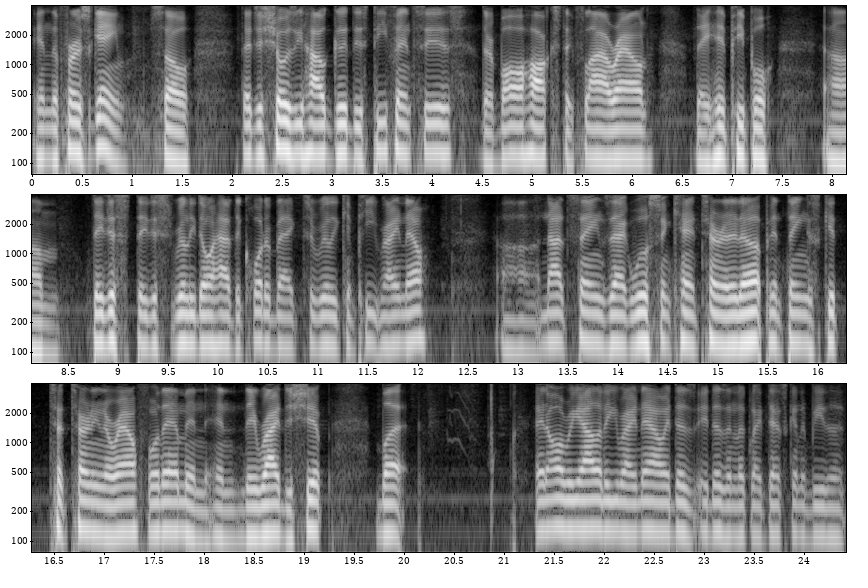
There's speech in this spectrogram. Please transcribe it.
in the first game, so that just shows you how good this defense is. They're ball hawks. They fly around. They hit people. Um, they just they just really don't have the quarterback to really compete right now. Uh, not saying Zach Wilson can't turn it up and things get t- turning around for them and, and they ride the ship, but in all reality, right now it does it doesn't look like that's going to be the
